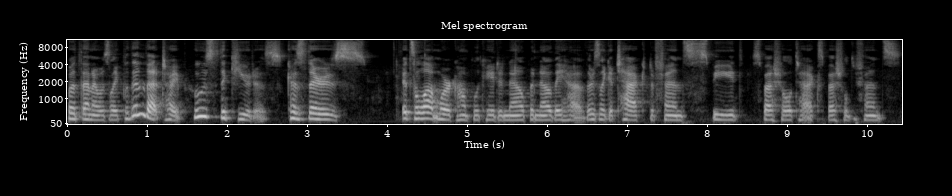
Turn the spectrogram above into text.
but then I was like, within that type, who's the cutest? Because there's, it's a lot more complicated now, but now they have, there's like attack, defense, speed, special attack, special defense,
